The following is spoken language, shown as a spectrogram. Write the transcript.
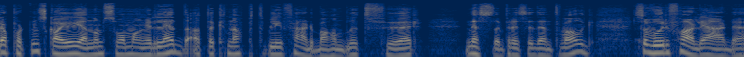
Rapporten skal jo gjennom så mange ledd at det knapt blir ferdigbehandlet før neste presidentvalg. Så hvor farlig er det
